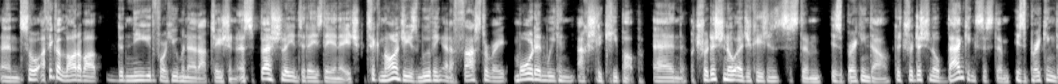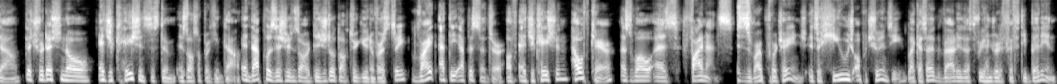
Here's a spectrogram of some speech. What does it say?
And so I think a lot about the need for human adaptation, especially in today's day and age. Technology is moving at a faster rate, more than we can actually keep up. And a traditional education system is breaking down. The traditional banking system is breaking down. The traditional education system is also breaking down. And that positions our Digital Doctor University right at the epicenter of education, healthcare, as well as finance. This is ripe for change. It's a huge opportunity. Like I said, valued at 350 billion.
